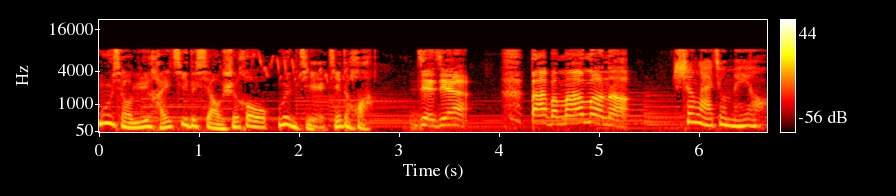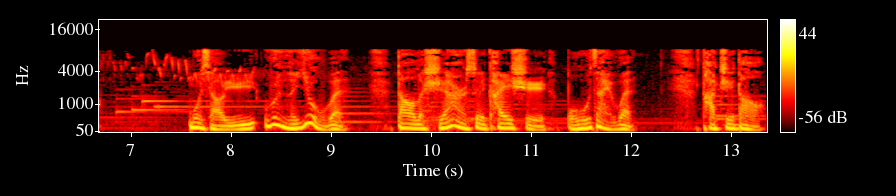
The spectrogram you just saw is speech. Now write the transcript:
莫小鱼还记得小时候问姐姐的话：“姐姐，爸爸妈妈呢？”生来就没有。莫小鱼问了又问，到了十二岁开始不再问。他知道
